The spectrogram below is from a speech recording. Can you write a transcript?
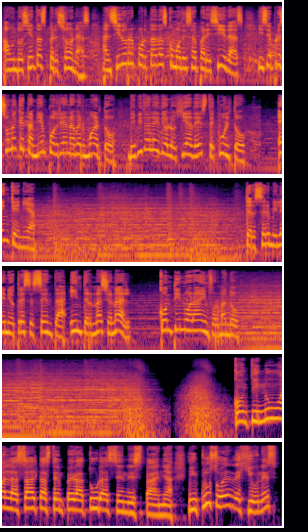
aún 200 personas han sido reportadas como desaparecidas y se presume que también podrían haber muerto debido a la ideología de este culto en Kenia. Tercer Milenio 360 Internacional continuará informando. Continúan las altas temperaturas en España. Incluso hay regiones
